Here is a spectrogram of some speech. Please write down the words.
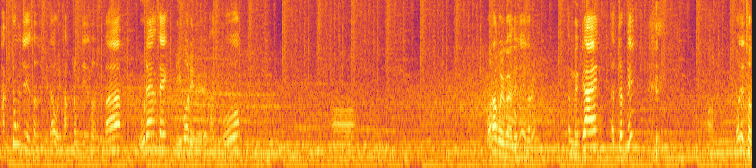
박종진 선수입니다. 우리 박종진 선수가 노란색 리버리를 가지고 어 뭐라고 읽어야 되죠 이거를? 메가이 어트피? 어제 저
